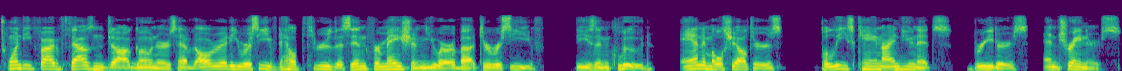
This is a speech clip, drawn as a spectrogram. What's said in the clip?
25,000 dog owners have already received help through this information you are about to receive. These include animal shelters, police canine units, breeders, and trainers.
